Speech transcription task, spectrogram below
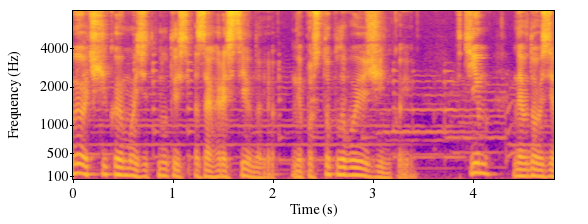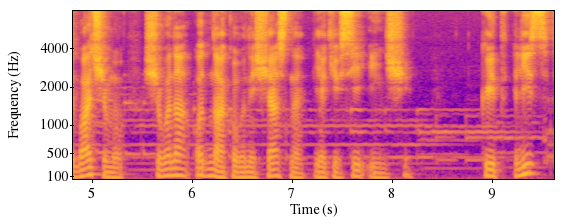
ми очікуємо зіткнутися з агресивною, непоступливою жінкою. Втім, невдовзі бачимо, що вона однаково нещасна, як і всі інші. Кит Ліс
